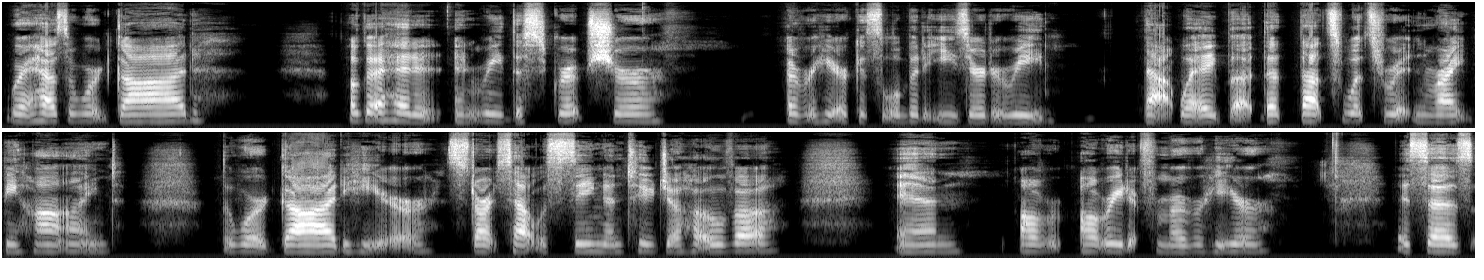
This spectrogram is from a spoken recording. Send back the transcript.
where it has the word God. I'll go ahead and, and read the scripture over here because it's a little bit easier to read that way, but that, that's what's written right behind the word God here. It starts out with sing unto Jehovah, and I'll, I'll read it from over here. It says,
